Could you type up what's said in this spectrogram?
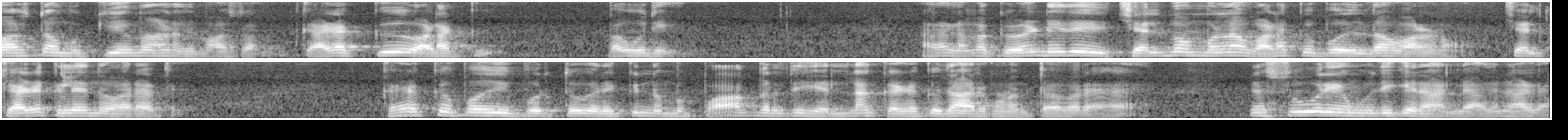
மாதம் தான் முக்கியமானது மாதம் கிழக்கு வடக்கு பகுதி. ஆனால் நமக்கு வேண்டியது செல்வமெல்லாம் வடக்கு பகுதி தான் வரணும். செல் கிழக்குலேருந்து வராது. கிழக்கு பகுதியை பொறுத்த வரைக்கும் நம்ம பார்க்குறது எல்லாம் கிழக்கு தான் இருக்கணும் தவிர இந்த சூரியன் உதிக்கிறான்ல அதனால்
